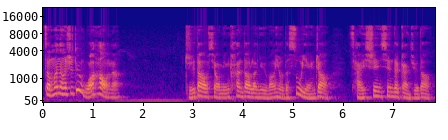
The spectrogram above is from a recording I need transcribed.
怎么能是对我好呢？直到小明看到了女网友的素颜照，才深深的感觉到，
